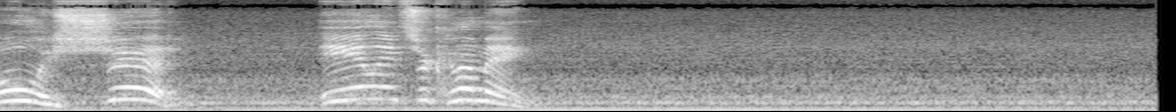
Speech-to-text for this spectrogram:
Holy shit! The aliens are coming!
